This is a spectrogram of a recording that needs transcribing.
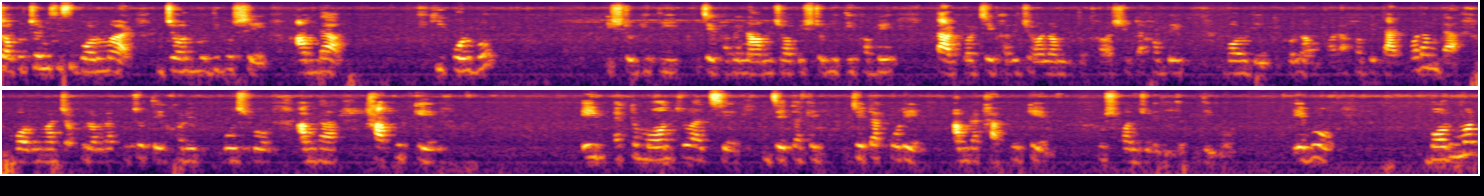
জগৎজনী শিশু বড় মার জন্মদিবসে আমরা কি করব? ইষ্টভীতি যেভাবে নাম জপ, ইষ্টভীতি হবে, তারপর যেভাবে জনামৃত খাওয়া সেটা হবে। বড়দেরকে প্রণাম করা হবে। তারপর আমরা বড় মার যখন আমরা পুজোতে ঘরে বসবো, আমরা ঠাকুরকে এই একটা মন্ত্র আছে যেটাকে, যেটা করে আমরা ঠাকুরকে পুষ্পাঞ্জলি দিতে, দিব। এবং বড়মার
